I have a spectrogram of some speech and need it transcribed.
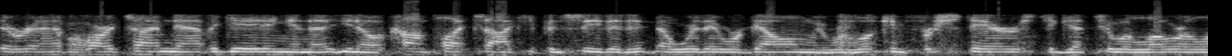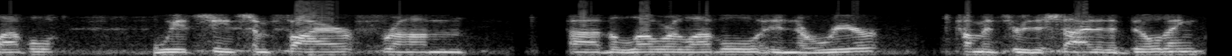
they were going to have a hard time navigating in a you know a complex occupancy. They didn't know where they were going. We were looking for stairs to get to a lower level. We had seen some fire from uh, the lower level in the rear coming through the side of the building.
